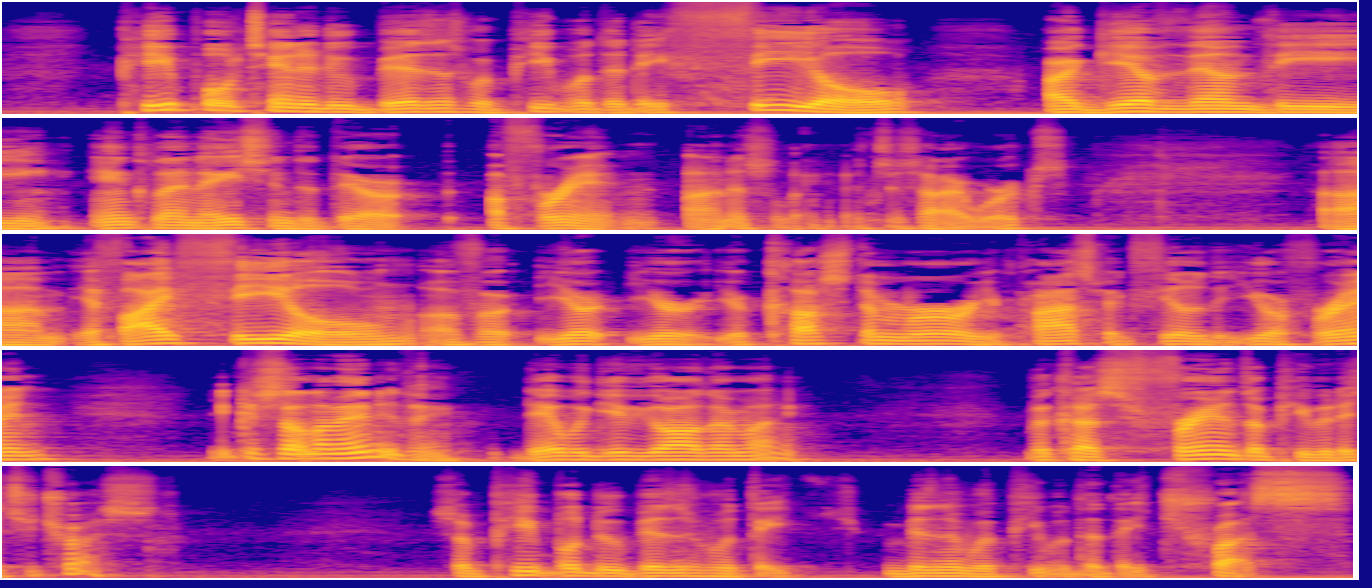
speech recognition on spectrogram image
People tend to do business with people that they feel or give them the inclination that they're a friend. Honestly, that's just how it works. Um, if I feel of a, your your your customer or your prospect feels that you're a friend, you can sell them anything. They will give you all their money because friends are people that you trust. So people do business with they business with people that they trust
